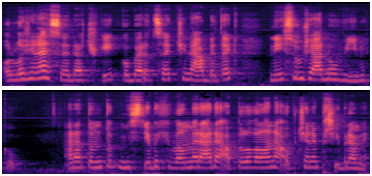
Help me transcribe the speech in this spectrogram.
Odložené sedačky, koberce či nábytek nejsou žádnou výjimkou. A na tomto místě bych velmi ráda apelovala na občany Příbramy,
